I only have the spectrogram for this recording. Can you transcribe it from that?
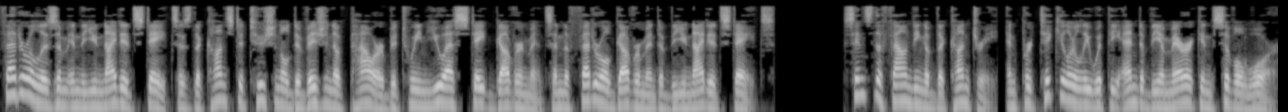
Federalism in the United States is the constitutional division of power between U.S. state governments and the federal government of the United States. Since the founding of the country, and particularly with the end of the American Civil War,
